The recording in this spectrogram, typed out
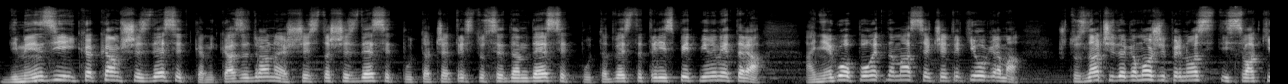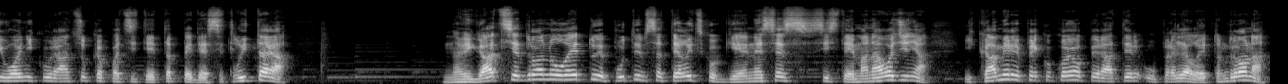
Dimenzije IKKAM 60 kamikaza drona je 660 puta 470 puta 235 mm, a njegova poletna masa je 4 kg, što znači da ga može prenositi svaki vojnik u rancu kapaciteta 50 litara. Navigacija drona u letu je putem satelitskog GNSS sistema navođenja i kamere preko koje operator upravlja letom drona.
